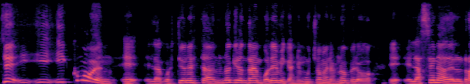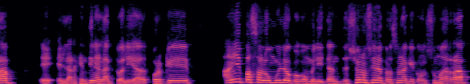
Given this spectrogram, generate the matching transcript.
Sí, y, y, cómo ven eh, la cuestión esta? No quiero entrar en polémicas, ni mucho menos, ¿no? Pero eh, la escena del rap eh, en la Argentina en la actualidad. Porque a mí me pasa algo muy loco con militantes. Yo no soy una persona que consuma rap,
